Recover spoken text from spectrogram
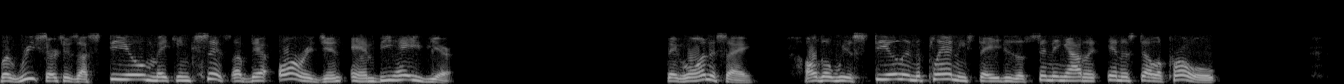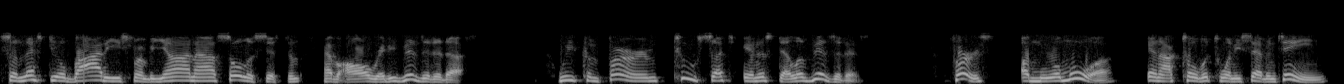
but researchers are still making sense of their origin and behavior. They go on to say, although we are still in the planning stages of sending out an interstellar probe, celestial bodies from beyond our solar system have already visited us. We've confirmed two such interstellar visitors. First, Oumuamua in October 2017,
